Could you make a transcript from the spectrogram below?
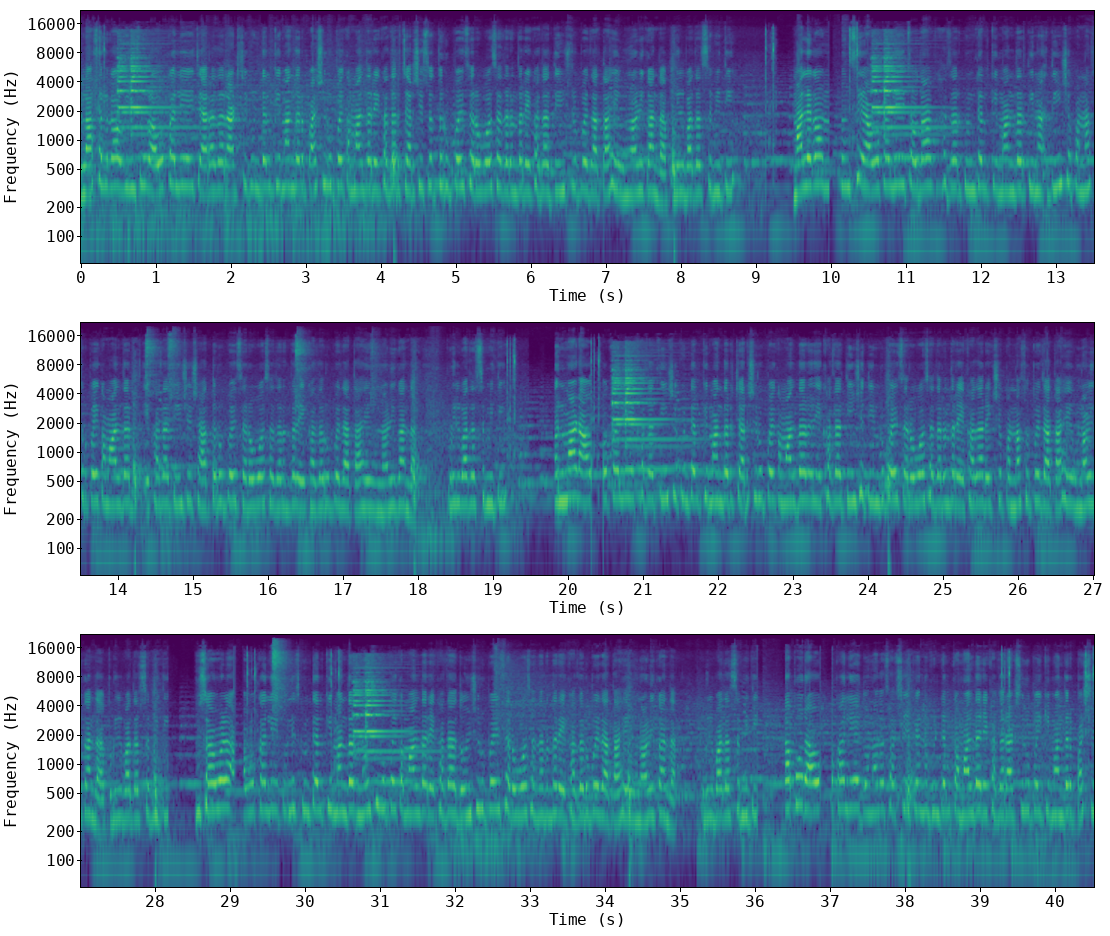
लासलगाव विंचूर अवकाली चार हजार आठशे क्विंटल किमान दर पाचशे रुपये कमाल दर एक हजार चारशे सत्तर रुपये सर्वसाधारण दर एक हजार तीनशे रुपये जात आहे. उन्हाळी कांदा पुढील बाजार समिती. मालेगाव मुंगसे अवकाली चौदा हजार क्विंटल किमान दर तीन तीनशे पन्नास रुपये कमाल दर एक हजार तीनशे शहात्तर रुपये सर्वसाधारण दर एक हजार रुपये जात आहे. उन्हाळी कांदा पुढील बाजार समिती. मनमाड अवकाली एक हजार तीनशे क्विंटल किमान दर चारशे रुपये कमाल दर एक हजार तीनशे तीन रुपये सर्वसाधारण दर एक हजार एकशे पन्नास रुपये जात आहे. उन्हाळी कांदा पुढील बाजार समिती. भुसावळ अवकाली एकोणीस क्विंटल किमान दर नऊशे रुपये कमाल दर एक हजार दोनशे रुपये सर्वसाधारण दर एक हजार रुपये जात आहे. उन्हाळी कांदा पुढील बाजार समिती कोल्हापूर आहे दोन हजार सातशे एक्याण्णव क्विंटल कमाल दर एक हजार आठशे रुपये किमान दर पाचशे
